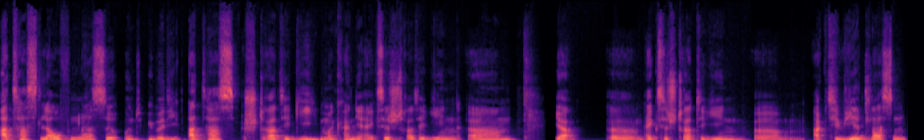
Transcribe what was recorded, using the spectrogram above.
ATAS laufen lasse und über die ATAS-Strategie, man kann ja Exit-Strategien, ähm, ja, äh, Exit-Strategien ähm, aktiviert lassen,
